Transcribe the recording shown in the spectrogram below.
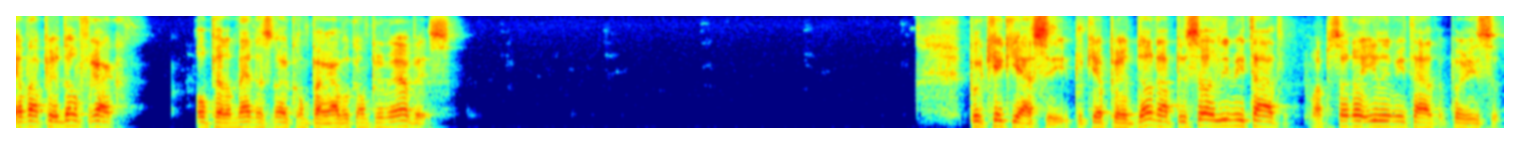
é um perdão fraco, ou pelo menos não é comparável com a primeira vez. Por que, que é assim? Porque o perdão na pessoa é limitado, uma pessoa não é ilimitada, por isso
